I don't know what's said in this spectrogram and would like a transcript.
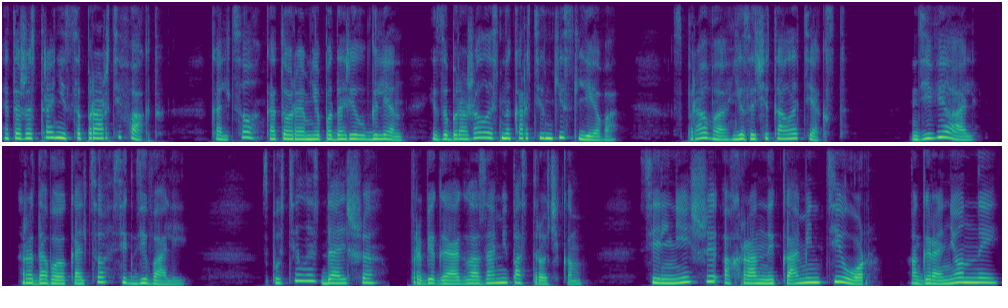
Это же страница про артефакт. Кольцо, которое мне подарил Глен, изображалось на картинке слева. Справа я зачитала текст. «Дивиаль. Родовое кольцо Сигдивалей». Спустилась дальше, пробегая глазами по строчкам. «Сильнейший охранный камень Тиор. Ограненный...»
